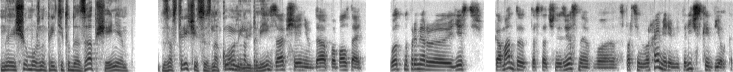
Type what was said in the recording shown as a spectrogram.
Но еще можно прийти туда за общением, за встречей со знакомыми можно людьми. Прийти за общением, да, поболтать. Вот, например, э, есть команда достаточно известная в спортивном Вархаммере «Металлическая белка».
